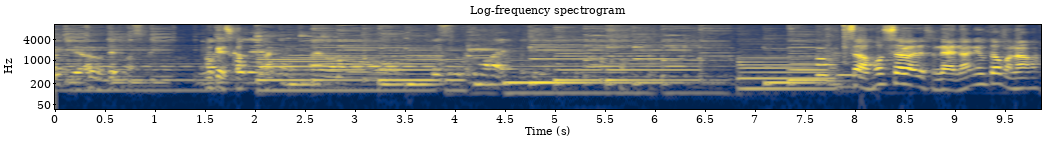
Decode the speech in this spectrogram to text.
あの出てますね。OK ですか？はい。さあそしたらですね何歌おうかな？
